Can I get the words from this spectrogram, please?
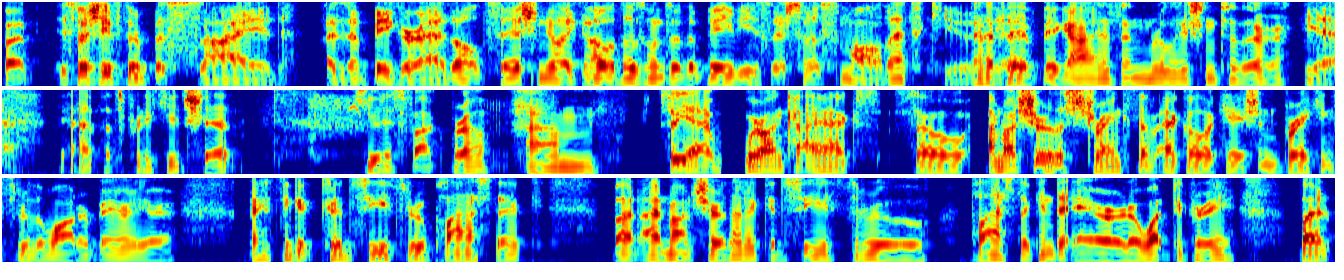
But Especially if they're beside a, a bigger adult fish and you're like, oh, those ones are the babies. They're so small. That's cute. and if yeah. they have big eyes in relation to their Yeah. Yeah, that's pretty cute shit. Cute as fuck, bro. Um, so yeah, we're on kayaks. So I'm not sure the strength of echolocation breaking through the water barrier. I think it could see through plastic, but I'm not sure that it could see through plastic into air or to what degree. But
